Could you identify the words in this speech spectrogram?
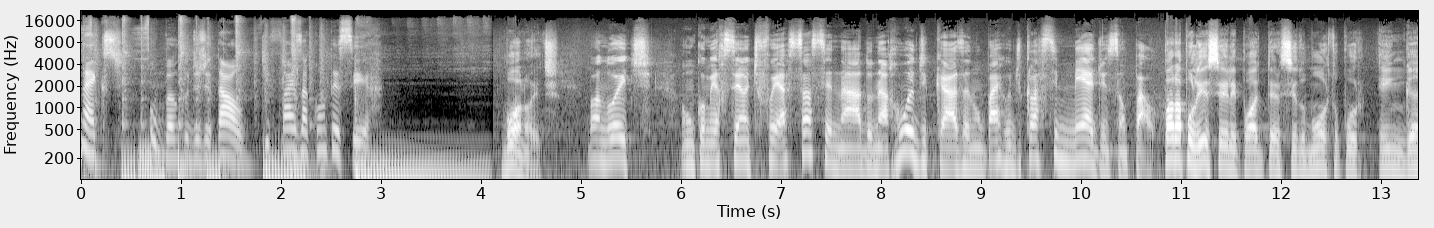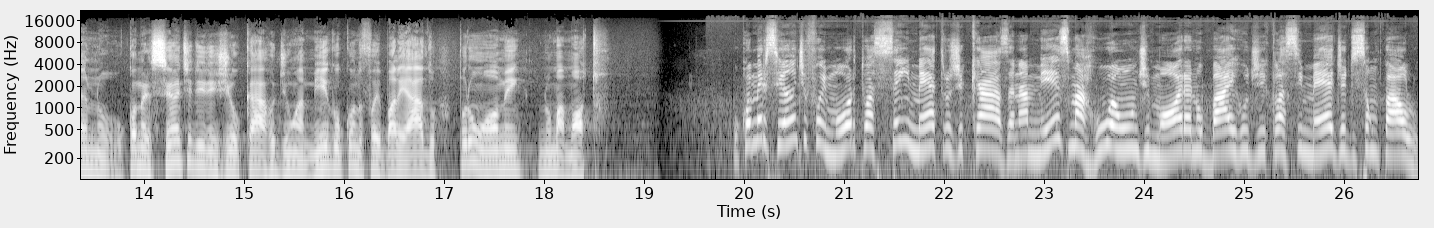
Next, o banco digital que faz acontecer. Boa noite. Boa noite. Um comerciante foi assassinado na rua de casa, num bairro de classe média em São Paulo. Para a polícia, ele pode ter sido morto por engano. O comerciante dirigiu o carro de um amigo quando foi baleado por um homem numa moto. O comerciante foi morto a 100 metros de casa, na mesma rua onde mora, no bairro de classe média de São Paulo.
